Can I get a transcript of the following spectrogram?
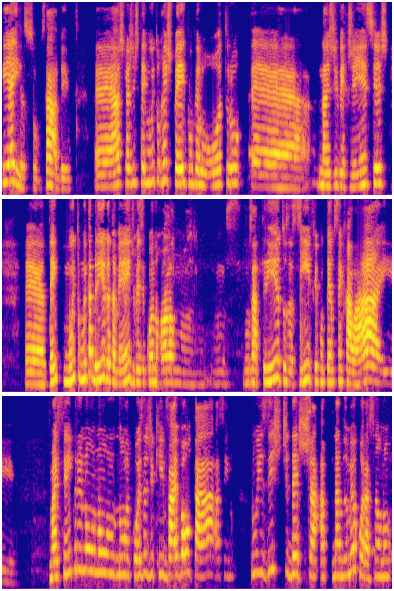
E é isso, sabe? É, acho que a gente tem muito respeito um pelo outro é, nas divergências. É, tem muito, muita briga também, de vez em quando rola um, uns atritos, assim, fica um tempo sem falar. E... Mas sempre no, no, numa coisa de que vai voltar, assim, não existe deixar. No meu coração, no,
